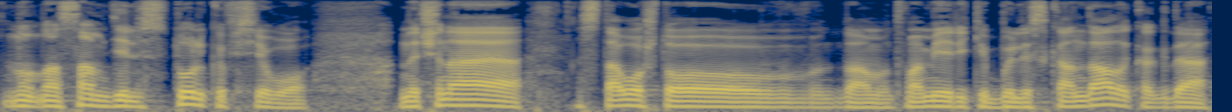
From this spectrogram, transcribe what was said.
ну, на самом деле, столько всего. Начиная с того, что там, вот в Америке были скандалы, когда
